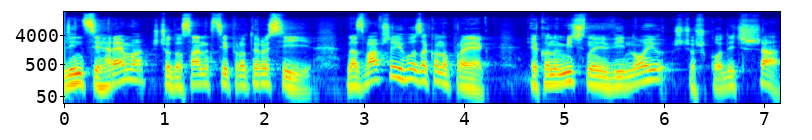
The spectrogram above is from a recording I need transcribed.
Лінці Грема щодо санкцій проти Росії, назвавши його законопроект економічною війною, що шкодить США.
